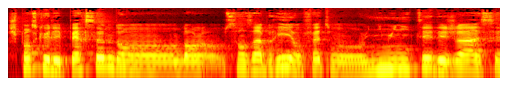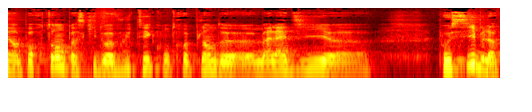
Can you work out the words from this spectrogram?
Je pense que les personnes sans abri, en fait, ont une immunité déjà assez importante parce qu'ils doivent lutter contre plein de maladies possibles.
